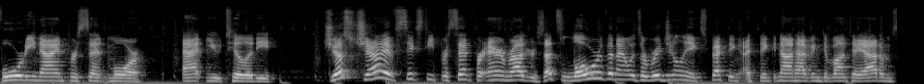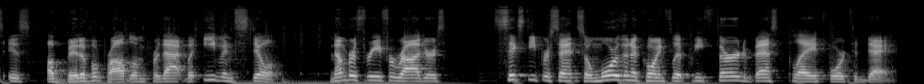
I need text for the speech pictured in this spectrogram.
49% more at utility just shy of 60% for Aaron Rodgers. That's lower than I was originally expecting. I think not having Davante Adams is a bit of a problem for that, but even still, number three for Rodgers, 60%, so more than a coin flip, the third best play for today.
